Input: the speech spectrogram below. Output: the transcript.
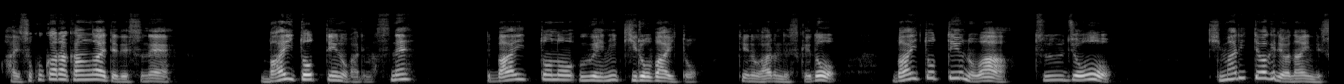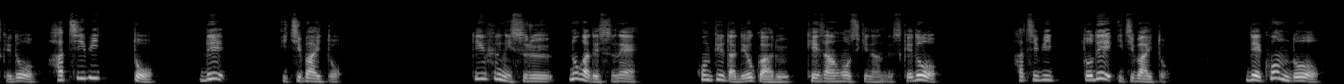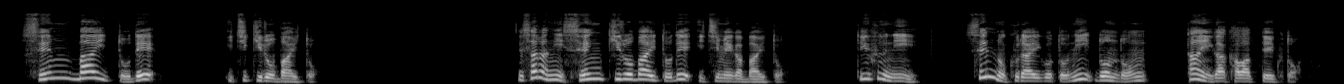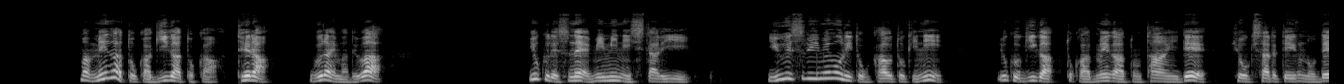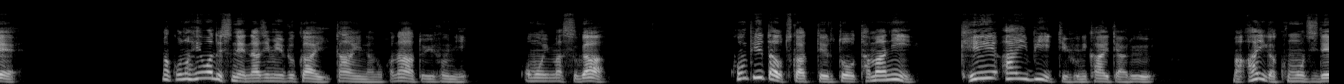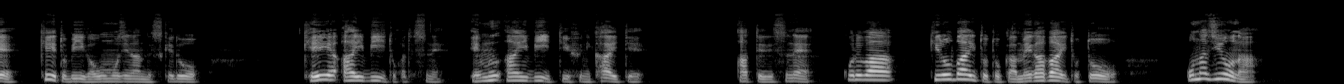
はい、そこから考えてですね、バイトっていうのがありますね。でバイトの上にキロバイトっていうのがあるんですけど、バイトっていうのは通常、決まりってわけではないんですけど、8ビットで1バイトっていうふうにするのがですね、コンピューターでよくある計算方式なんですけど、8ビットで1バイト。で、今度、1000バイトで1キロバイト。で、さらに1000キロバイトで1メガバイト。っていうふうに、千の位ごとにどんどん単位が変わっていくと。まあ、メガとかギガとかテラぐらいまでは、よくですね、耳にしたり、USB メモリーとか買うときに、よくギガとかメガの単位で表記されているので、まあ、この辺はですね、馴染み深い単位なのかなというふうに思いますが、コンピューターを使っていると、たまに KIB っていうふうに書いてある、まあ、I が小文字で、K と B が大文字なんですけど、KIB とかですね、MIB っていうふうに書いてあってですね、これはキロバイトとかメガバイトと同じような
